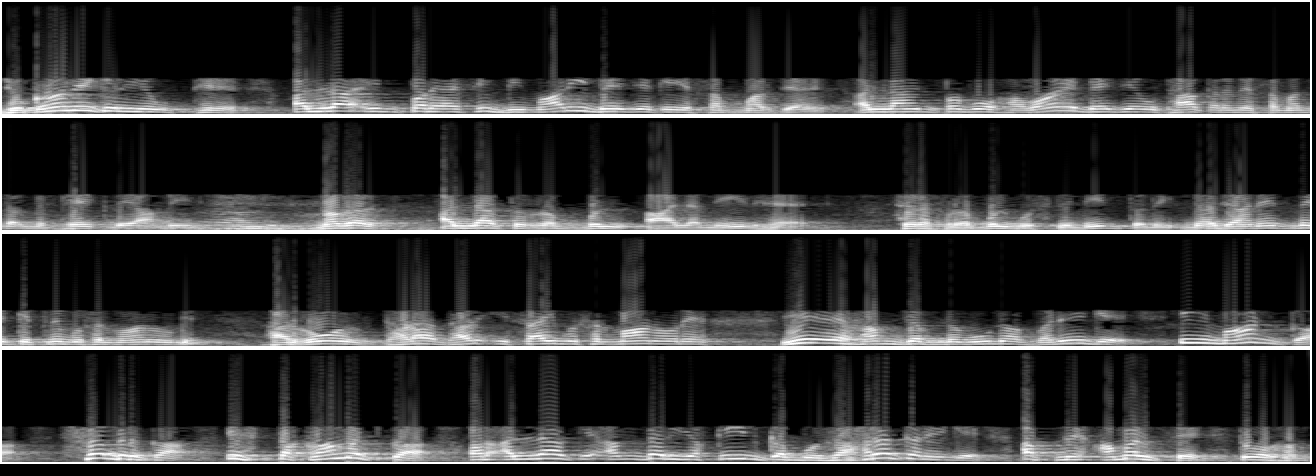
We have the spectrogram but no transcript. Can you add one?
جھکانے کے لیے اٹھے اللہ ان پر ایسی بیماری بھیجے کہ یہ سب مر جائیں۔ اللہ ان پر وہ ہوائیں بھیجے اٹھا کر انہیں سمندر میں پھینک دے آمین۔ مگر اللہ تو رب العالمین ہے۔ صرف رب المسلمین تو نہیں۔ نہ جانے اتنے کتنے مسلمان ہوں گے۔ ہر روز دھڑا دھڑ عیسائی مسلمان ہو رہے ہیں۔ یہ ہم جب نمونہ بنیں گے، ایمان کا، صبر کا، استقامت کا اور اللہ کے اندر یقین کا مظاہرہ کریں گے اپنے عمل سے، تو ہم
